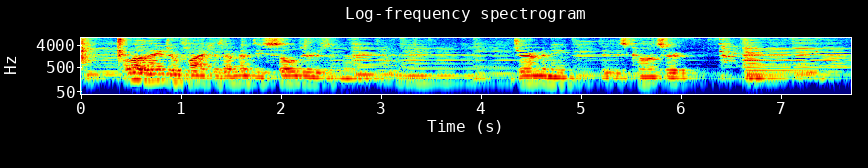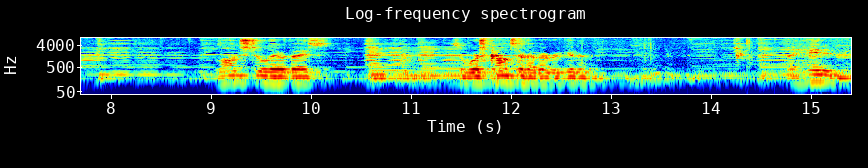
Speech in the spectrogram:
I wrote Angel Flight because I met these soldiers in uh, Germany, did this concert. Landstuhl Air Base. It's the worst concert I've ever given. They hated me.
